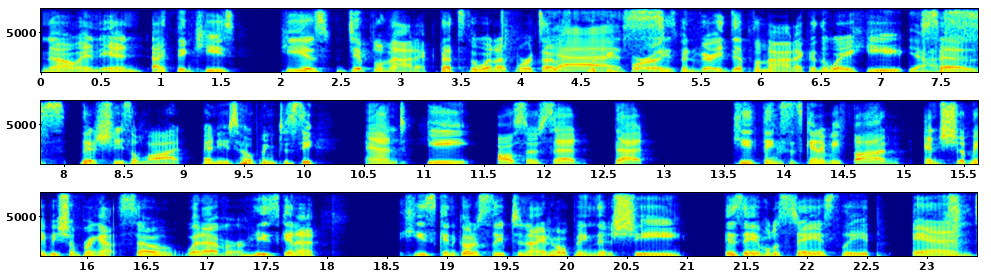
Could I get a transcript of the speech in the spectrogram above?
no, and and I think he's he is diplomatic. That's the what I, words I was looking for. He's been very diplomatic in the way he Yes. says that she's a lot, and he's hoping to see. And he also said that he thinks it's going to be fun, and she'll, maybe she'll bring out. So whatever, he's gonna he's gonna go to sleep tonight, hoping that she is able to stay asleep and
